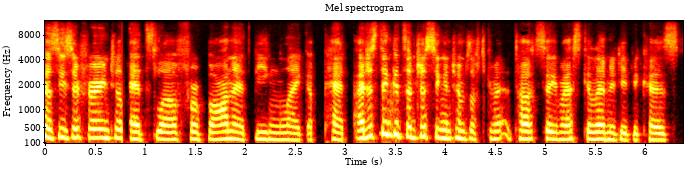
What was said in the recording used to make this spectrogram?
Because he's referring to Ed's love for Bonnet being like a pet. I just think it's interesting in terms of toxic masculinity because,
